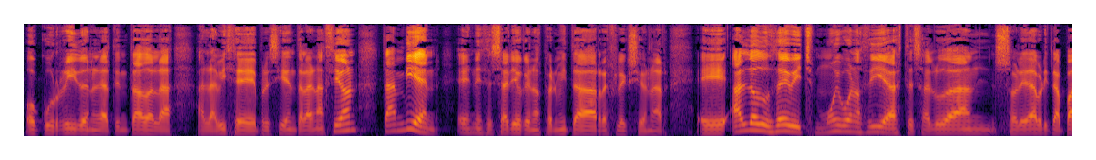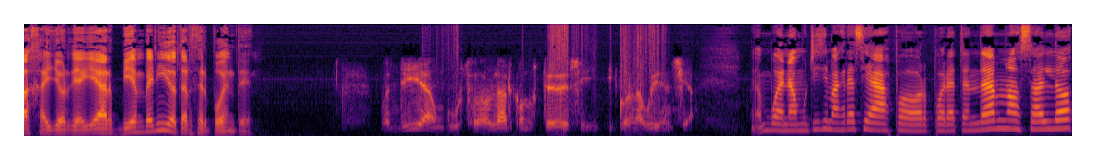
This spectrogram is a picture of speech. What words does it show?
ocurrido en el atentado a la, a la vicepresidenta de la Nación, también es necesario que nos permita reflexionar. Eh, Aldo Duzdevich, muy buenos días. Te saludan Soledad Britapaja y Jordi Aguiar. Bienvenido a Tercer Puente. Buen día, un gusto hablar con ustedes y, con la audiencia. Bueno, muchísimas gracias por, por atendernos, Aldo.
